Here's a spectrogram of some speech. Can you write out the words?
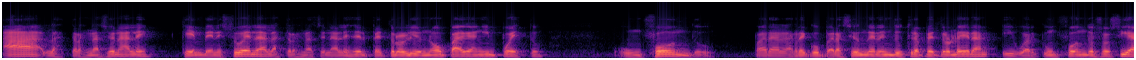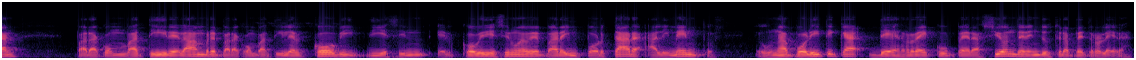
a las transnacionales, que en Venezuela las transnacionales del petróleo no pagan impuestos un fondo para la recuperación de la industria petrolera, igual que un fondo social para combatir el hambre, para combatir el COVID-19, el COVID para importar alimentos. Una política de recuperación de la industria petrolera,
